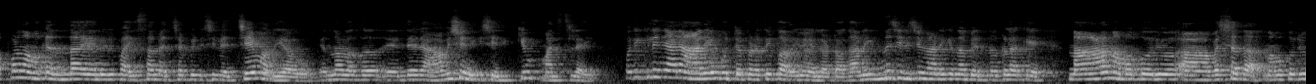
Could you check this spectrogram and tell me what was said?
അപ്പോൾ നമുക്ക് എന്തായാലും ഒരു പൈസ മെച്ചം പിടിച്ച് വെച്ചേ മതിയാവൂ എന്നുള്ളത് എന്റെ ഒരു ആവശ്യം എനിക്ക് ശരിക്കും മനസ്സിലായി. ഒരിക്കലും ഞാൻ ആരെയും കുറ്റപ്പെടുത്തി പറയുമല്ലോ കേട്ടോ. കാരണം ഇന്ന് ചിരിച്ചു കാണിക്കുന്ന ബന്ധുക്കളൊക്കെ നാളെ നമുക്കൊരു അവശത നമുക്കൊരു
